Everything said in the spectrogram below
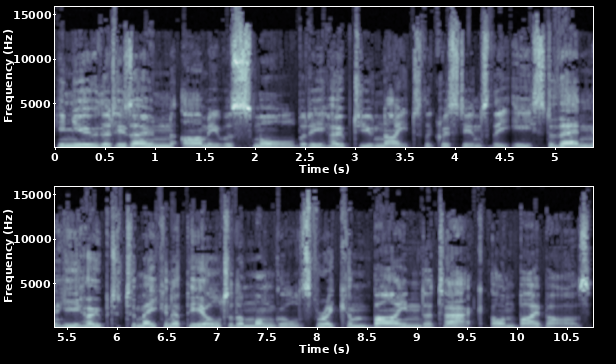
He knew that his own army was small, but he hoped to unite the Christians of the East. Then he hoped to make an appeal to the Mongols for a combined attack on Baibars.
